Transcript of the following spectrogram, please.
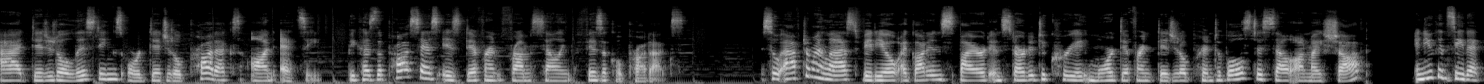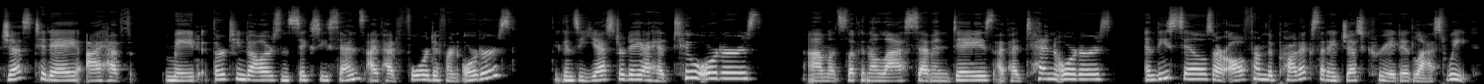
add digital listings or digital products on Etsy because the process is different from selling physical products. So after my last video, I got inspired and started to create more different digital printables to sell on my shop. And you can see that just today I have made $13.60. I've had four different orders. You can see yesterday I had two orders. Um, let's look in the last seven days. I've had 10 orders. And these sales are all from the products that I just created last week.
